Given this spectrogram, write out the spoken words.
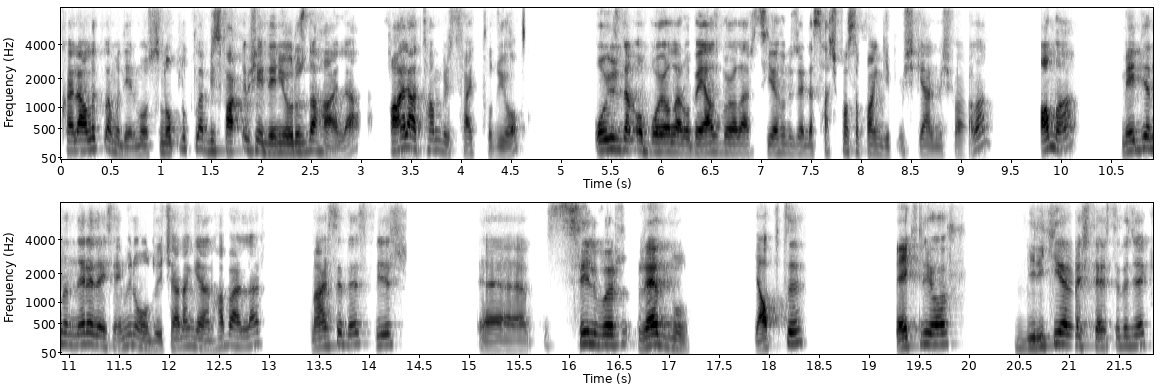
kalalıkla mı diyelim o snoblukla biz farklı bir şey deniyoruz da hala. Hala tam bir side podu yok. O yüzden o boyalar, o beyaz boyalar siyahın üzerinde saçma sapan gitmiş gelmiş falan. Ama medyanın neredeyse emin olduğu içeriden gelen haberler Mercedes bir e, Silver Red Bull yaptı. Bekliyor. Bir iki yarış test edecek.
